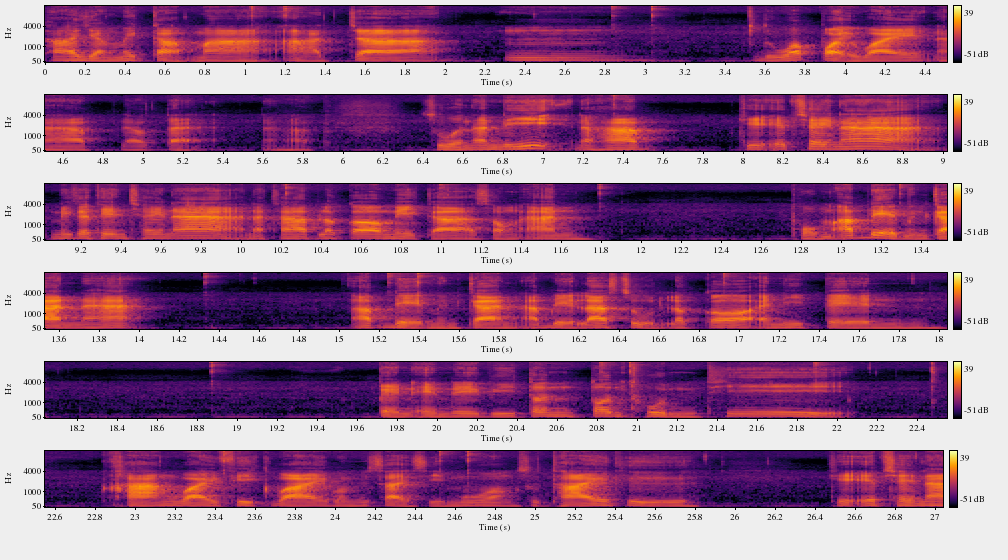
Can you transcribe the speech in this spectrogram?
ถ้ายังไม่กลับมาอาจจะอืมดูว่าปล่อยไว้นะครับ แล้วแต่นะครับ ส่วนอันนี้นะครับ KF China เมกาเทน China นะครับ แล้วก็เมกา2 อัน ผมอัปเดตเหมือนกันนะฮะอัปเดตเหมือนกันอัปเดตล่าสุด แล้วก็อันนี้เป็นเป็น NAV ต้นต้นทุนที่ ค้างไว้ฟิกไว้ ผมไม่ใส่สีม่วง สุดท้ายก็คือ KF China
